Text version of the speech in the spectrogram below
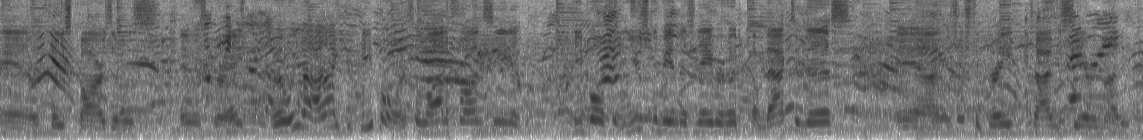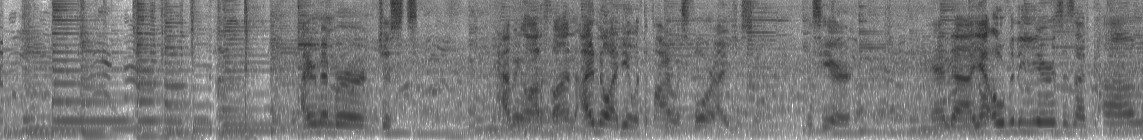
and or police cars. It was it was great. But we, I like the people. It's a lot of fun seeing it. People that used to be in this neighborhood come back to this, and it's just a great time to see everybody. I remember just having a lot of fun. I had no idea what the fire was for. I just you know, was here. And uh, yeah, over the years as I've come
